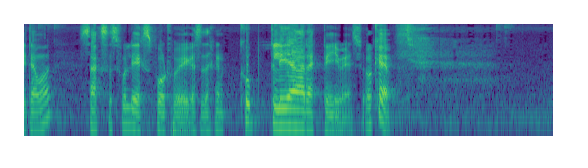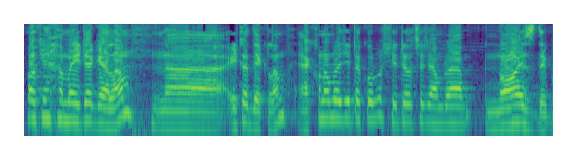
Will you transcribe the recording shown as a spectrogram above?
এটা আমার সাকসেসফুলি এক্সপোর্ট হয়ে গেছে। দেখেন, খুব ক্লিয়ার একটা ইমেজ ওকে ওকে আমরা এটা গেলাম। এটা দেখলাম। এখন আমরা যেটা করব সেটা হচ্ছে যে আমরা নয়েজ দেখব।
